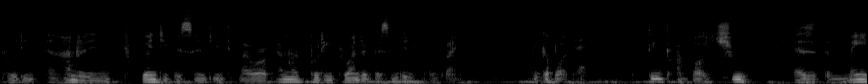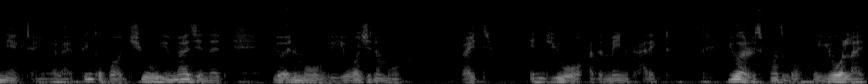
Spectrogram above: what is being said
putting 120% into my work. I'm not putting 200% into my grind. Think about that. Think about you as the main actor in your life. Think about you. Imagine that you're in a movie, you're watching a movie, right? And you are the main character. You are responsible for your life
